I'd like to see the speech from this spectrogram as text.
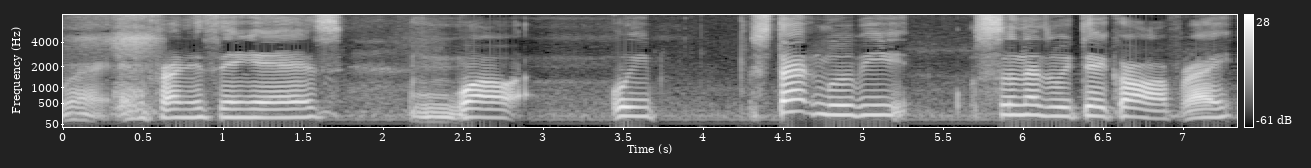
Right. And the funny thing is, Mm. well, we start movie soon as we take off, right?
